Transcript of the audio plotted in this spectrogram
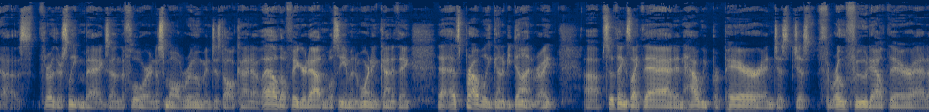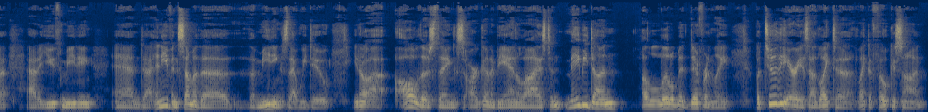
uh, throw their sleeping bags on the floor in a small room and just all kind of well they'll figure it out and we'll see them in the morning kind of thing that, that's probably going to be done right uh, so things like that and how we prepare and just just throw food out there at a at a youth meeting and uh, and even some of the the meetings that we do, you know, uh, all of those things are going to be analyzed and maybe done a little bit differently. But two of the areas I'd like to like to focus on,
